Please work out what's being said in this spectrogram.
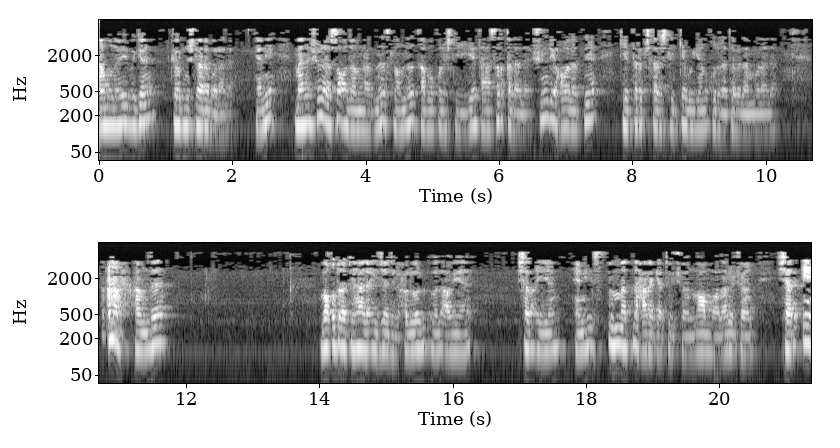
namunaviy bo'lgan ko'rinishlari bo'ladi ya'ni mana shu narsa odamlarni islomni qabul qilishligiga ta'sir qiladi shunday holatni keltirib chiqarishlikka bo'lgan qudrati bilan bo'ladi hamda وقدرتها على إيجاد الحلول والأوعية shar'iy ya'ni ummatni harakati uchun muammolar uchun shar'iy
